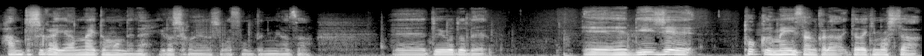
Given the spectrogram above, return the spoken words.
半年ぐらいやんないと思うんでね、よろしくお願いします、本当に皆さん。えー、ということで、えー、DJ、徳メイさんからいただきました。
